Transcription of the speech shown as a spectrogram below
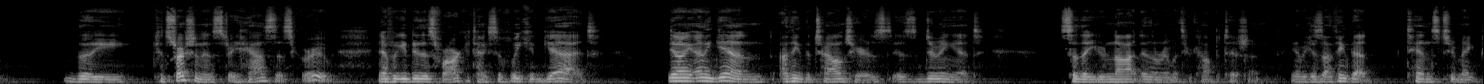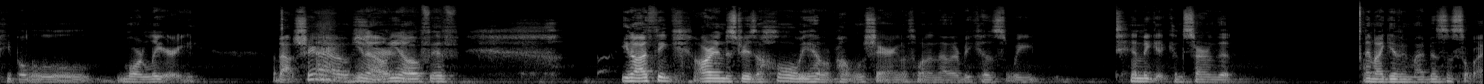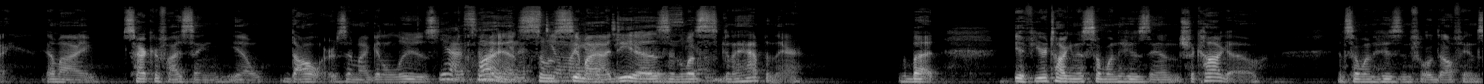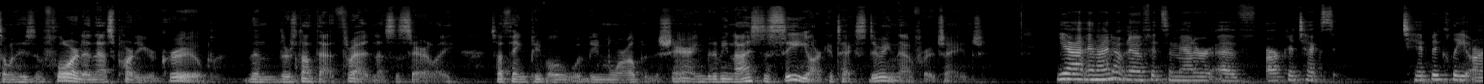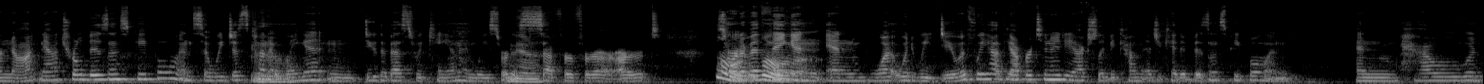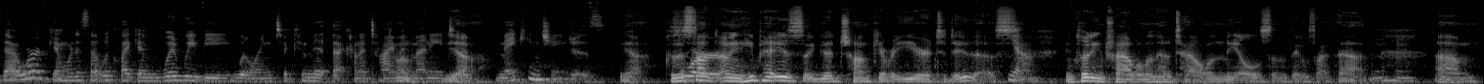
the construction industry has this group, and if we could do this for architects, if we could get you know, and again, I think the challenge here is is doing it so that you're not in the room with your competition. You know, because I think that tends to make people a little more leery about sharing. Oh, you know, you know, if, if you know, I think our industry as a whole, we have a problem sharing with one another because we tend to get concerned that am I giving my business away? Am I sacrificing, you know, dollars? Am I going to lose yeah, clients? Someone steal my, my ideas, and what's yeah. going to happen there? But if you're talking to someone who's in Chicago and someone who's in Philadelphia and someone who's in Florida, and that's part of your group, then there's not that threat necessarily. So I think people would be more open to sharing, but it'd be nice to see architects doing that for a change. Yeah, and I don't know if it's a matter of architects typically are not natural business people, and so we just kind of mm. wing it and do the best we can, and we sort of yeah. suffer for our art. Well, sort of a well, thing, and and what would we do if we had the opportunity to actually become educated business people and and how would that work and what does that look like and would we be willing to commit that kind of time and money to yeah. making changes yeah because it's not i mean he pays a good chunk every year to do this yeah including travel and hotel and meals and things like that mm-hmm. um,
